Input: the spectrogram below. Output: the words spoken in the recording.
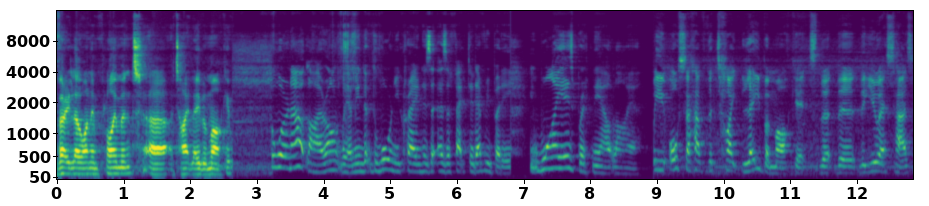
very low unemployment, uh, a tight labour market. But we're an outlier, aren't we? I mean, the, the war in Ukraine has, has affected everybody. Why is Britain the outlier? We also have the tight labour market that the, the US has,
